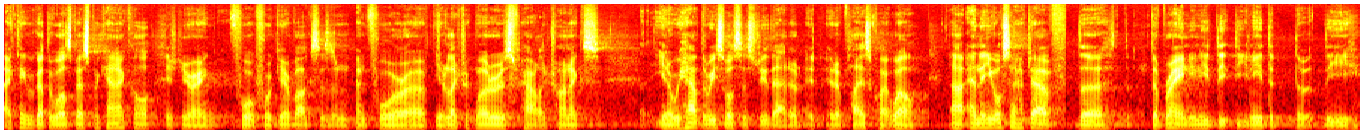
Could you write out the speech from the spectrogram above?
I think we've got the world's best mechanical engineering for, for gearboxes and, and for uh, you know, electric motors, power electronics you know, we have the resources to do that. It, it, it applies quite well. Uh, and then you also have to have the, the brain. You need the, the you need the, the, the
